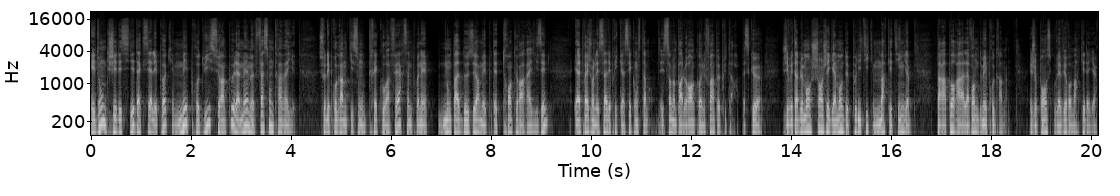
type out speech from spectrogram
Et donc, j'ai décidé d'axer à l'époque mes produits sur un peu la même façon de travailler. Sur des programmes qui sont très courts à faire, ça me prenait non pas deux heures, mais peut-être 30 heures à réaliser. Et après, j'en ai ça à des prix cassés constamment. Et ça, on en parlera encore une fois un peu plus tard. Parce que j'ai véritablement changé également de politique marketing par rapport à la vente de mes programmes. Et je pense que vous l'avez remarqué d'ailleurs.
